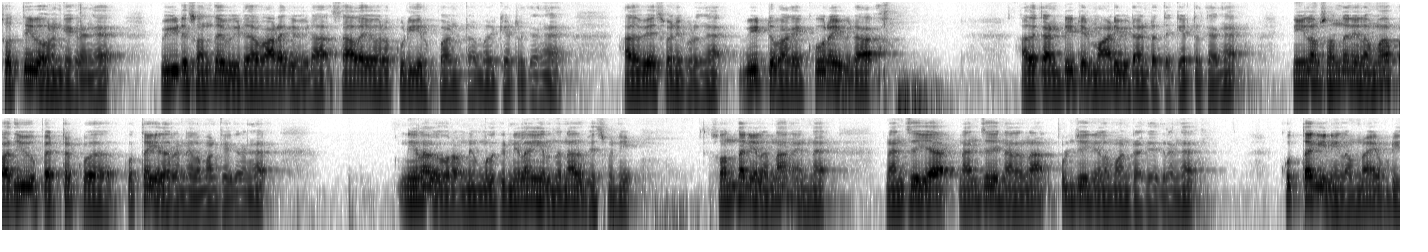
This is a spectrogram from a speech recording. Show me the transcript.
சொத்து விவரம் கேட்குறாங்க வீடு சொந்த வீடா வாடகை வீடா சாலையோர குடியிருப்பான்ற மாதிரி கேட்டிருக்காங்க. அதை பேஸ் பண்ணி கொடுங்க. வீட்டு வகை கூரை வீடா அதுக்கான டீட்டெயில் மாடி வீடான்றதை கேட்டிருக்காங்க. நிலம் சொந்த நிலமாக பதிவு பெற்ற கு குத்தகைதார நிலமான்னு கேட்குறாங்க நில விவரம் உங்களுக்கு நிலம் இருந்ததுன்னா அதை பேஸ் பண்ணி சொந்த நிலம்னா என்ன? நஞ்சையா? நஞ்சை நிலம்னா புஞ்சை நிலமான்ற கேட்குறாங்க குத்தகை நிலம்னா எப்படி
